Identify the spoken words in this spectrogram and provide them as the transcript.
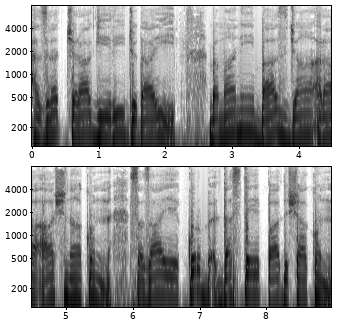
حضرت چرا گیری جدائی، بمانی باز جاں را آشنا کن، سزائے قرب دست پادشاہ کن۔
